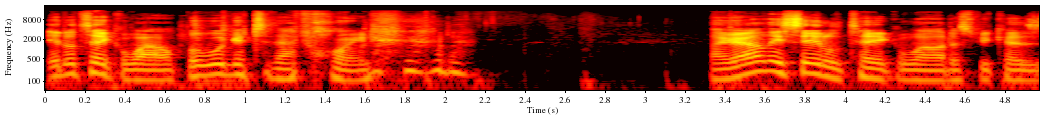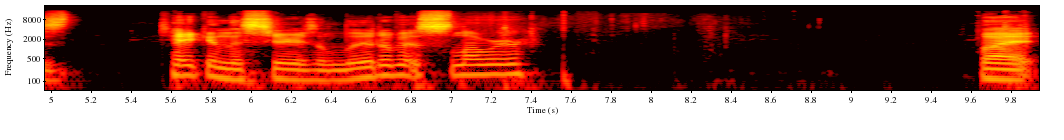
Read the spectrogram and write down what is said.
It'll take a while, but we'll get to that point. like, I only say it'll take a while just because taking this series a little bit slower. But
